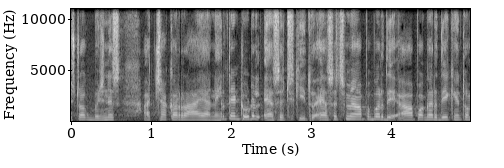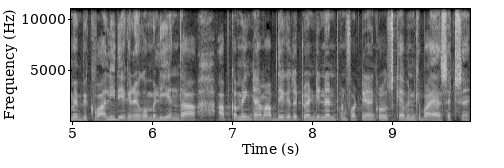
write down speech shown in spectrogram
स्टॉक बिज़नेस अच्छा कर रहा है या नहीं। करते हैं टोटल एसेट्स की। तो एसेट्स में आप अगर आप अगर देखें तो हमें बिकवाली देखने को मिली इन द अपकमिंग टाइम आप देखें तो twenty nine point forty nine crore के अब इनके पास एसेट्स हैं।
